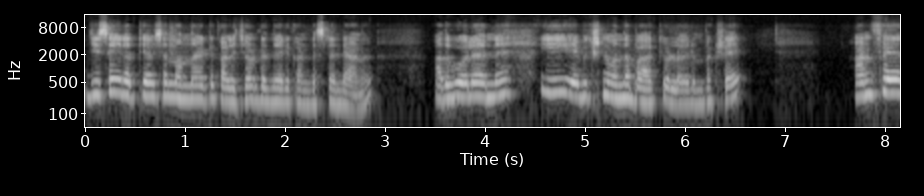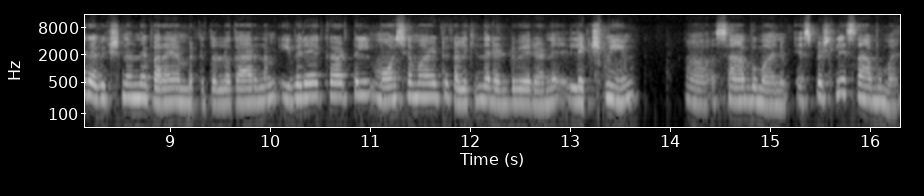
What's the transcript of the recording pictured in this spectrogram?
ജിസൈൽ അത്യാവശ്യം നന്നായിട്ട് കളിച്ചുകൊണ്ടിരുന്ന ഒരു കണ്ടസ്റ്റന്റാണ് അതുപോലെ തന്നെ ഈ എവിക്ഷൻ വന്ന ബാക്കിയുള്ളവരും പക്ഷേ അൺഫെയർ എവിക്ഷൻ എന്നേ പറയാൻ പറ്റത്തുള്ളൂ. കാരണം ഇവരെക്കാട്ടിൽ മോശമായിട്ട് കളിക്കുന്ന രണ്ടുപേരാണ് ലക്ഷ്മിയും സാബുമാനും എസ്പെഷ്യലി സാബുമാൻ.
